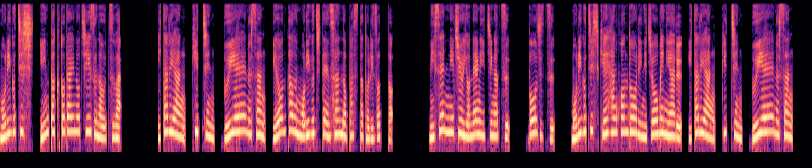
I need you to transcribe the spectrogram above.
森口市、インパクト大のチーズの器。イタリアン、キッチン、VAN3、イオンタウン森口店3のパスタとリゾット。2024年1月、某日、森口市京阪本通り2丁目にあるイタリアン、キッチン、VAN3、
